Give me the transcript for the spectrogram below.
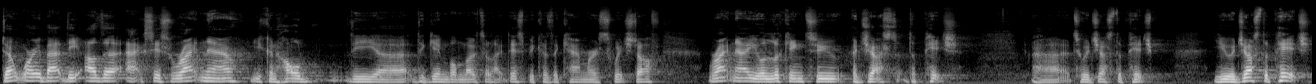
don't worry about the other axis right now. You can hold the, uh, the gimbal motor like this because the camera is switched off. Right now you're looking to adjust the pitch, uh, to adjust the pitch. You adjust the pitch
